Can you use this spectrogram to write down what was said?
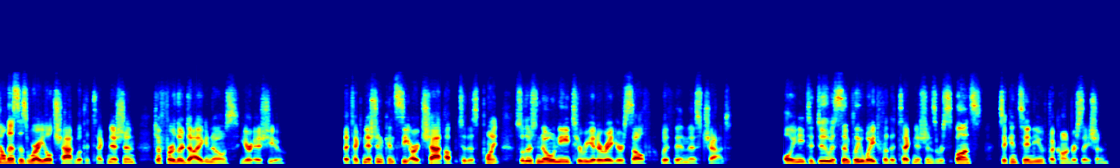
Now, this is where you'll chat with a technician to further diagnose your issue. The technician can see our chat up to this point, so there's no need to reiterate yourself within this chat. All you need to do is simply wait for the technician's response to continue the conversation.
